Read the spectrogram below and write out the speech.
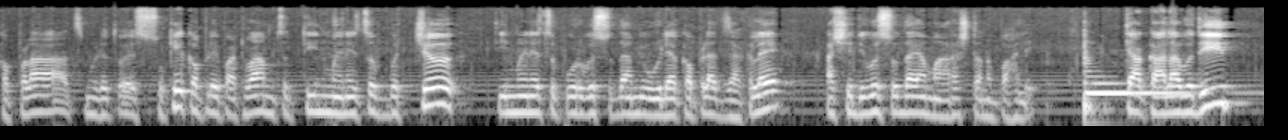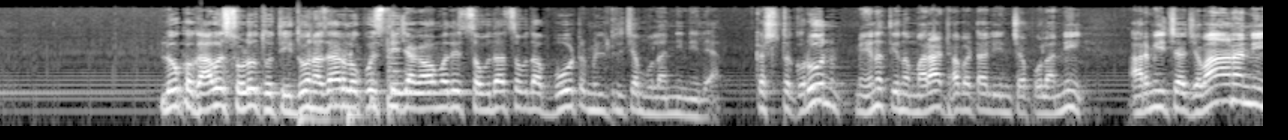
कपडाच मिळतोय सुके कपडे पाठवा आमचं तीन महिन्याचं बच्च तीन महिन्याचं पोरग सुद्धा आम्ही ओल्या कपड्यात झाकलंय असे दिवस सुद्धा या महाराष्ट्रानं पाहिले. त्या कालावधीत लोक गावं सोडत होती. दोन हजार लोकवस्तीच्या गावामध्ये चौदा चौदा बोट मिलिटरीच्या मुलांनी नेल्या. कष्ट करून मेहनतीनं मराठा बटालियनच्या पोलांनी आर्मीच्या जवानांनी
